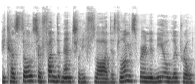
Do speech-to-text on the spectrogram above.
because those are fundamentally flawed. As long as we're in a neoliberal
